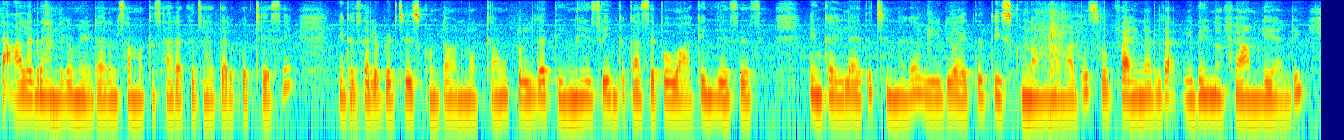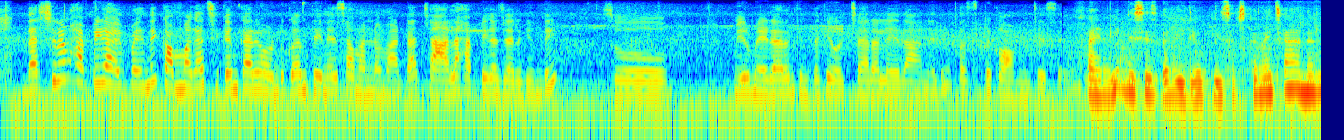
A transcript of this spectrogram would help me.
చాలా గ్రాండ్గా మేడారం సమ్మక్క సారక్క జాతరకు వచ్చేసి ఇంకా సెలబ్రేట్ చేసుకుంటామని మొక్కాము. ఫుల్గా తినేసి ఇంకా కాసేపు వాకింగ్ చేసేసి ఇంకా ఇలా అయితే చిన్నగా వీడియో అయితే తీసుకున్నాం అన్నమాట. సో ఫైనల్గా ఇదే నా ఫ్యామిలీ అండి. దర్శనం హ్యాపీగా అయిపోయింది. కమ్మగా చికెన్ కర్రీ వండుకొని తినేసామన్నమాట. చాలా హ్యాపీగా జరిగింది. సో మీరు మేడారం కిందకి వచ్చారా లేదా అనేది ఫస్ట్ కామెంట్ చేసేయండి. Final this is the video please subscribe my channel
